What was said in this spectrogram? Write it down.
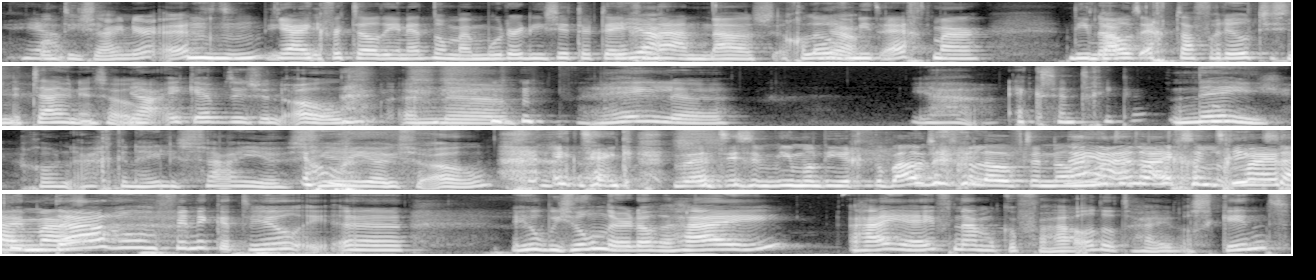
Ja. Want die zijn er echt. Mhm. Die- ja, ik vertelde je net nog, mijn moeder die zit er tegenaan. Nou, ze geloof Ja. niet echt, maar die Nou. bouwt echt tafereeltjes in de tuin en zo. ja, ik heb dus een oom. Een eh, hele, ja, Excentrieke. nee, gewoon eigenlijk een hele saaie, serieuze oom. ik denk, het is hem iemand die in kabouters gelooft en dan Nou moet het wel en excentriek maar zijn. Maar Daarom vind ik het heel, eh, heel bijzonder dat hij... Hij heeft namelijk een verhaal dat hij was kind...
